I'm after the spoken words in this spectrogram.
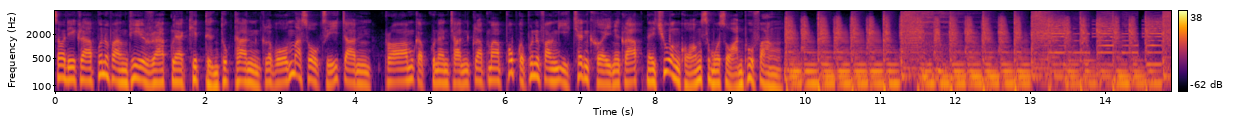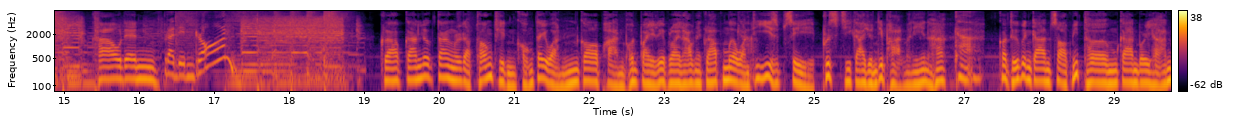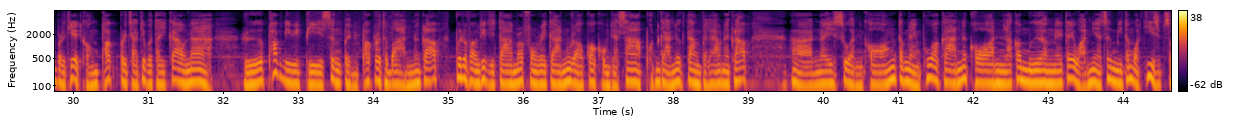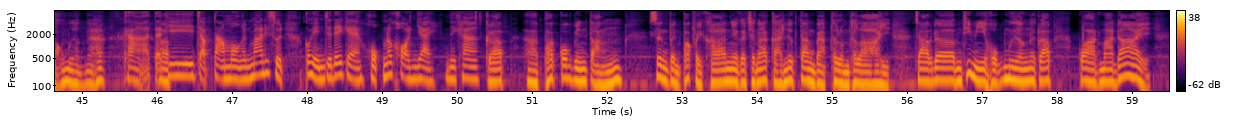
สวัสดีครับผู้ฟังที่รักและคิดถึงทุกท่าน กระผมอโศกศรีจันทร์พร้อมกับคุณอัญชันกลับมาพบกับผู้ฟังอีกเช่นเคยนะครับ ในช่วงของสโมสรผู้ฟัง ข่าวเด่นประเด็นร้อนกราบการเลือกตั้งระดับท้องถิ่นของไต้หวันก็ผ่านพ้นไปเรียบร้อยแล้วนะครับ เมื่อวันที่ 24 พฤศจิกายนที่ผ่านมานี้นะฮะค่ะ ก็ถือเป็นการสอบมิดเทอมการบริหารประเทศของพรรคประชาธิปไตยก้าวหน้า หรือพรรค DPP ซึ่งเป็นพรรครัฐบาลนะครับ เพื่อนผู้ฟังที่ติดตามรับฟังรายการของเราก็คงจะทราบผลการเลือกตั้งไปแล้วนะครับอ่าในส่วนของตำแหน่งผู้ว่าการนครแล้วก็เมืองในไต้หวันเนี่ยซึ่งมีทั้งหมด 22 เมืองนะฮะค่ะ แต่ครับที่จับตามองกันมากที่สุด ก็เห็นจะได้แก่ 6 นครใหญ่นะคะครับอ่าพรรคก๊กมินตั๋ง ซึ่งเป็นพรรคฝ่ายค้านเนี่ยก็ชนะการเลือกตั้งแบบถล่มทลาย จากเดิมที่มี 6 เมืองนะครับ กวาดมาได้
